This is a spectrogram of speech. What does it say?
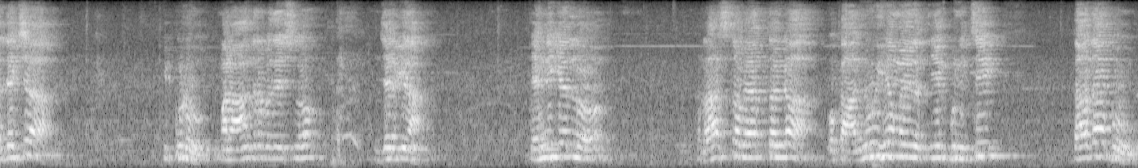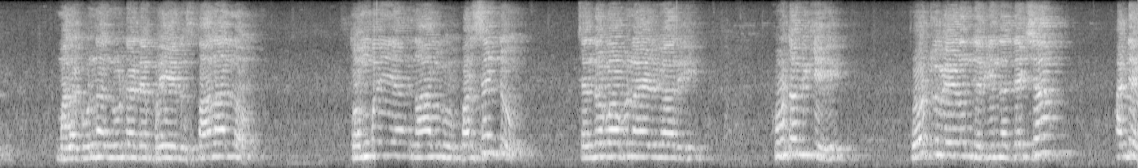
అధ్యక్ష ఇప్పుడు మన ఆంధ్రప్రదేశ్లో జరిగిన ఎన్నికల్లో రాష్ట్ర వ్యాప్తంగా ఒక అనూహ్యమైన తీర్పునిచ్చి దాదాపు మనకున్న నూట డెబ్బై ఐదు స్థానాల్లో తొంభై నాలుగు పర్సెంట్ చంద్రబాబు నాయుడు గారి కూటమికి ఓట్లు వేయడం జరిగింది అధ్యక్ష. అంటే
